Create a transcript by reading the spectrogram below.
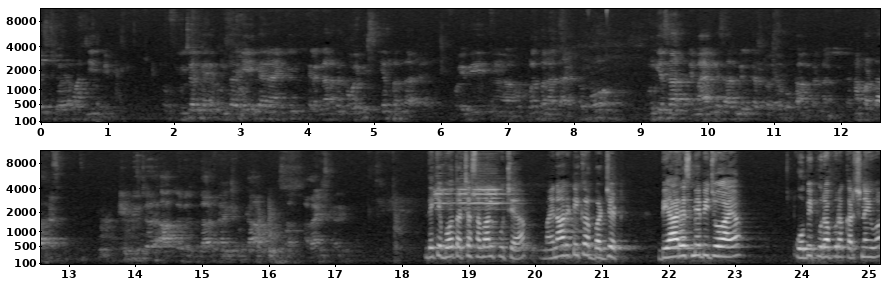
हमारी जो है वहाँ जीत गई तो फ्यूचर में उनका यही कहना है कि तेलंगाना में कोई भी सीएम बनता है, कोई भी हुकूमत बनाता है तो वो उनके साथ एमआईएम के साथ मिलकर जो है वो काम करना करना पड़ता है। इन फ्यूचर आप जब तो क्या अलाइंस देखिए, बहुत अच्छा सवाल पूछे आप। माइनॉरिटी का बजट बीआरएस में भी जो आया, वो भी पूरा पूरा खर्च नहीं हुआ।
